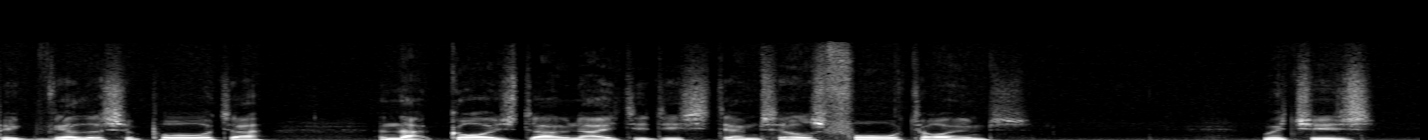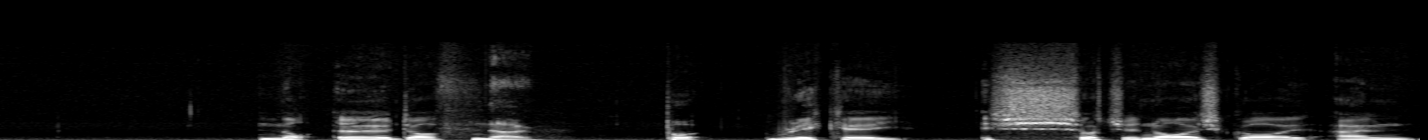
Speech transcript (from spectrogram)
big Villa supporter, and that guy's donated his stem cells four times, which is not heard of. No. But Ricky is such a nice guy, and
